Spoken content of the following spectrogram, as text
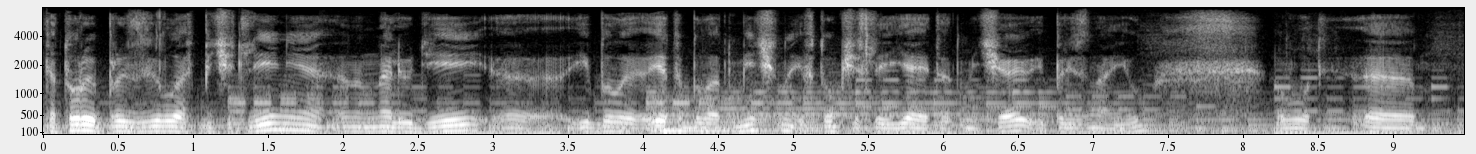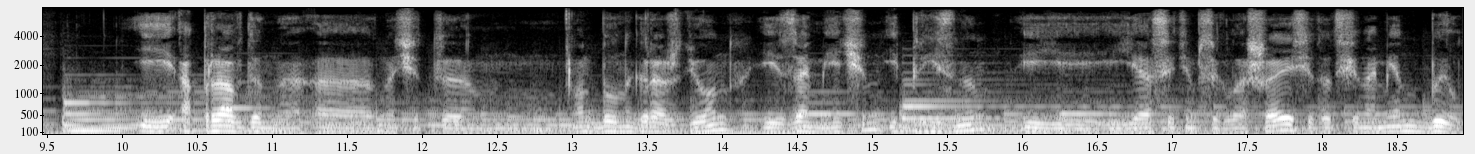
которая произвела впечатление на людей, э, и было, это было отмечено, и в том числе я это отмечаю и признаю. Вот. Э, и оправданно, значит, он был награжден и замечен, и признан, и, я с этим соглашаюсь, этот феномен был.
